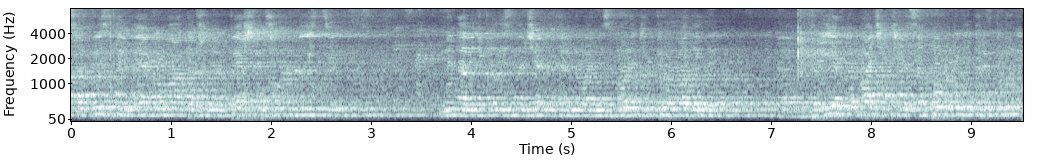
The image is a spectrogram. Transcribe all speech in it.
особисто і моя команда вже не в цьому місті. Ми навіть колись навчальні тренувальні збори тут проводили. Е, Приємно бачити заповнені трибуни,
